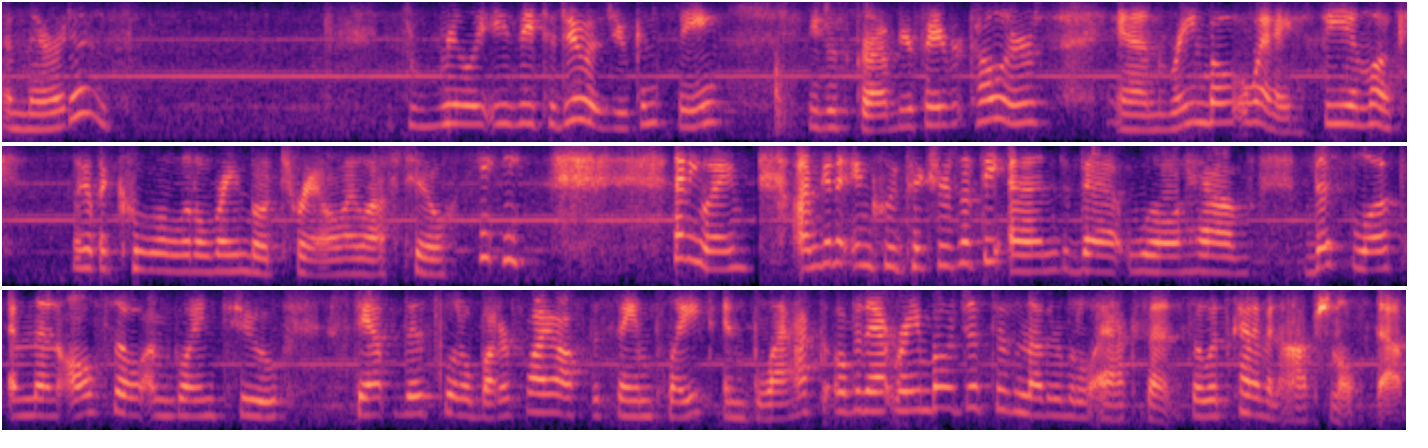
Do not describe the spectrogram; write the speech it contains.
And there it is. It's really easy to do as you can see. You just grab your favorite colors and rainbow away. See and look. Look at the cool little rainbow trail I left too. anyway, I'm going to include pictures at the end that will have this look and then also I'm going to stamp this little butterfly off the same plate in black over that rainbow just as another little accent. So it's kind of an optional step.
